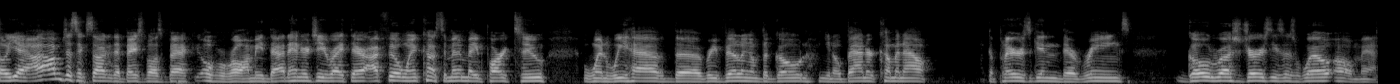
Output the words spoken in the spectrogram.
So yeah, I, am just excited that baseball's back overall. I mean, that energy right there. I feel when it comes to Minute Maid Park two, when we have the revealing of the gold, you know, banner coming out, the players getting their rings, gold rush jerseys as well. Oh man,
